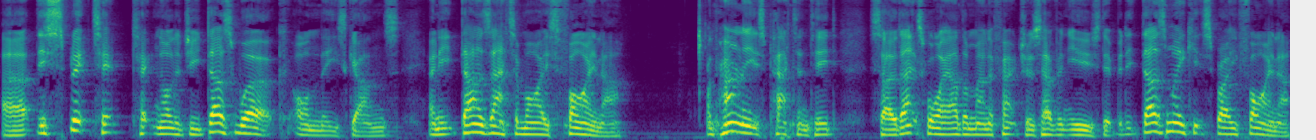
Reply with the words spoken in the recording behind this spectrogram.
Uh, this split tip technology does work on these guns and it does atomize finer. Apparently it's patented, So that's why other manufacturers haven't used it. But it does make it spray finer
